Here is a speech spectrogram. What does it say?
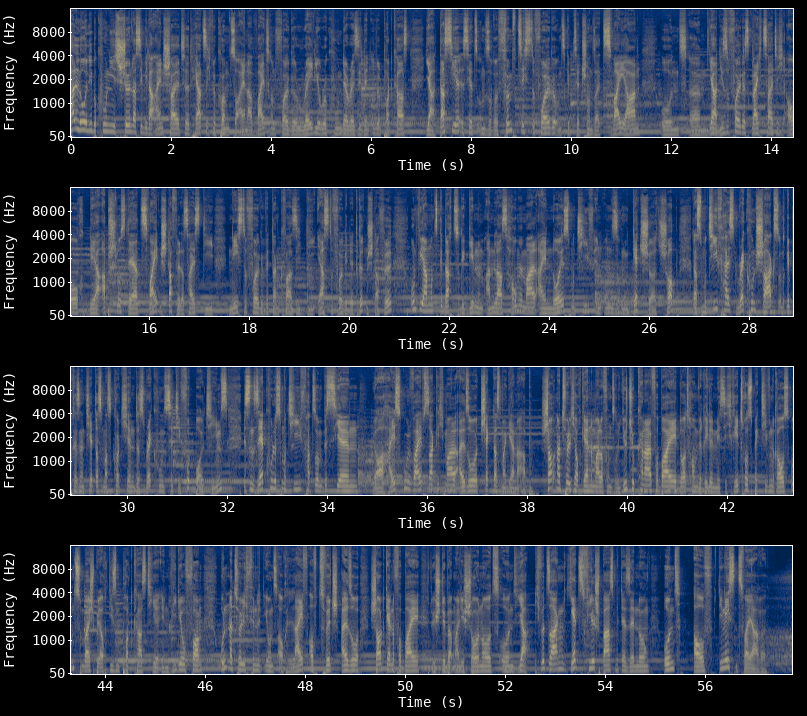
Hallo liebe Kunis, schön, dass ihr wieder einschaltet. Herzlich willkommen zu einer weiteren Folge Radio Raccoon, der Resident Evil Podcast. Ja, das hier ist jetzt unsere 50. Folge, uns gibt es jetzt schon seit zwei Jahren und ähm, ja, diese Folge ist gleichzeitig auch der Abschluss der zweiten Staffel. Das heißt, die nächste Folge wird dann quasi die erste Folge der dritten Staffel. Und wir haben uns gedacht, zu gegebenem Anlass hauen wir mal ein neues Motiv in unseren Get Shirt Shop. Das Motiv heißt Raccoon Sharks und repräsentiert das Maskottchen des Raccoon City Football Teams. Ist ein sehr cooles Motiv, hat so ein bisschen ja, Highschool-Vibes, sag ich mal. Also checkt das mal gerne ab. Schaut natürlich auch gerne mal auf unserem YouTube-Kanal vorbei. Dort hauen wir regelmäßig Retrospektiven raus und zum Beispiel auch diesen Podcast hier in Videoform. Und natürlich findet ihr uns auch live auf Twitch. Also schaut gerne vorbei, durchstöbert mal die Shownotes. Und ja, ich würde sagen, jetzt viel Spaß mit der Sendung und auf die nächsten zwei Jahre.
